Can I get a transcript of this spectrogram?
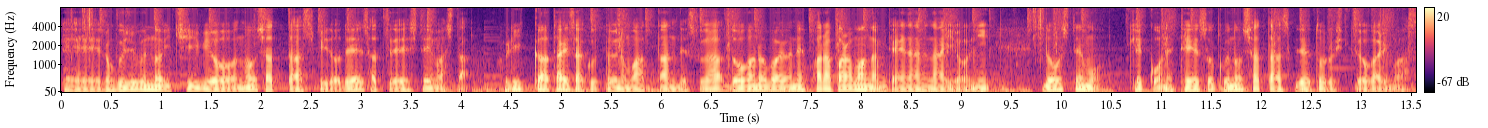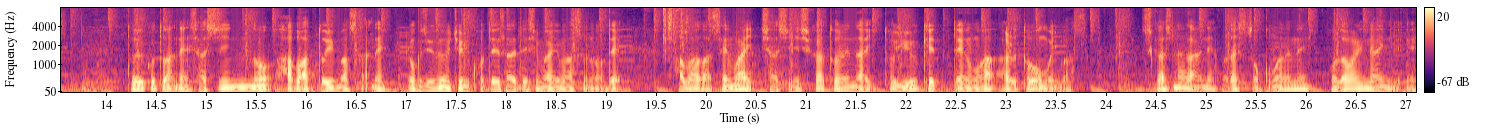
えー、60分の1秒のシャッタースピードで撮影していました。フリッカー対策というのもあったんですが動画の場合はねパラパラ漫画みたいにならないようにどうしても結構ね低速のシャッタースピードで撮る必要があります。ということはね写真の幅といいますかね60分の1に固定されてしまいますので幅が狭い写真しか撮れないという欠点はあると思います。しかしながらね私そこまでねこだわりないんでね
